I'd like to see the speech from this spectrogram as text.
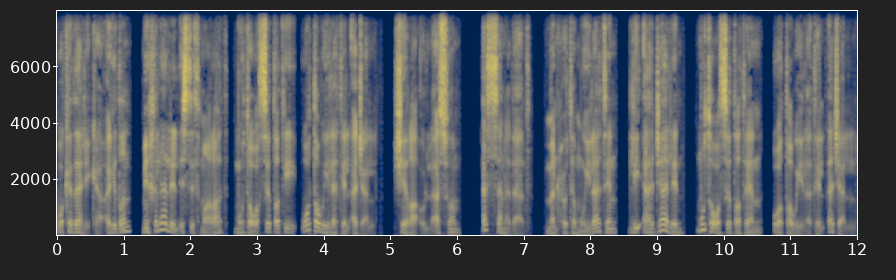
وكذلك أيضا من خلال الاستثمارات متوسطة وطويلة الأجل. شراء الأسهم السندات منح تمويلات لآجال متوسطة وطويلة الأجل.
